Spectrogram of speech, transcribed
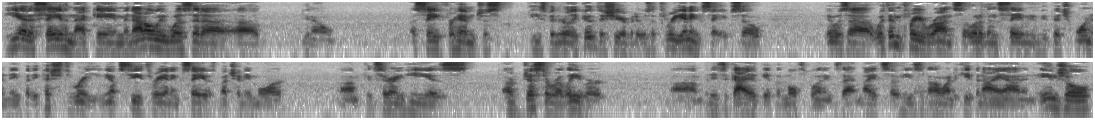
he had a save in that game, and not only was it a, a you know a save for him, just he's been really good this year, but it was a three inning save, so it was uh, within three runs, so it would have been saving if he pitched one inning, but he pitched three. You don't see three inning saves much anymore, um, considering he is uh, just a reliever. Um, but he's a guy who gave them multiple innings that night, so he's another one to keep an eye on. And Angel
